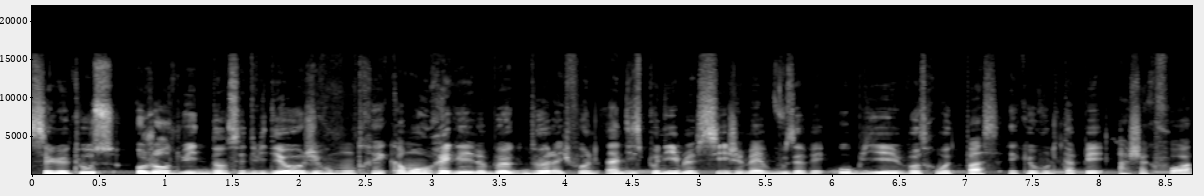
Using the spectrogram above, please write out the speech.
Salut à tous, aujourd'hui dans cette vidéo je vais vous montrer comment régler le bug de l'iPhone indisponible si jamais vous avez oublié votre mot de passe et que vous le tapez à chaque fois.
